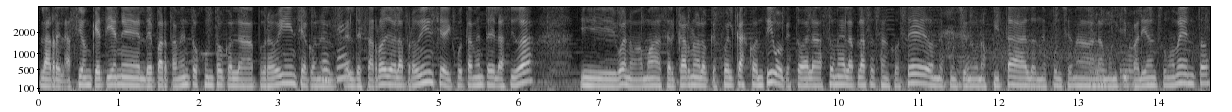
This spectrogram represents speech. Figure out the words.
la relación que tiene el departamento junto con la provincia, con el, desarrollo de la provincia y justamente de la ciudad. Y bueno, vamos a acercarnos a lo que fue el casco antiguo, que es toda la zona de la Plaza San José, donde funcionó un hospital, donde funcionaba la municipalidad en su momento.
